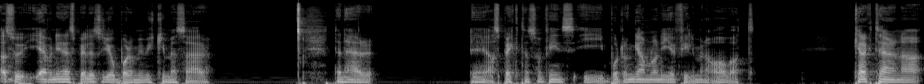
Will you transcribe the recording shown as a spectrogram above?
alltså även i det här spelet så jobbar de ju mycket med så här den här eh, aspekten som finns i både de gamla och nya filmerna av att karaktärerna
